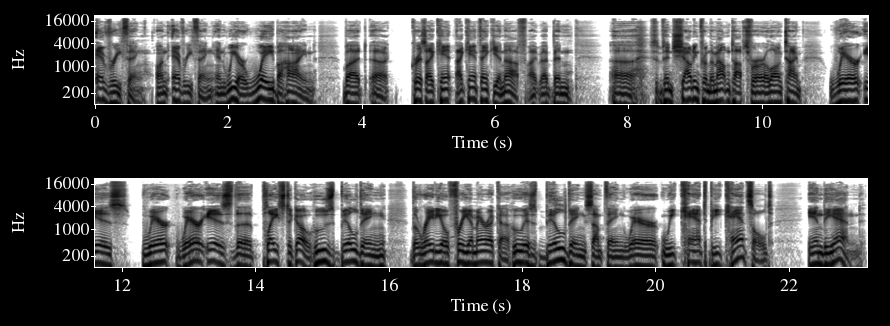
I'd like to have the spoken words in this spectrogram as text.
everything, on everything, and we are way behind. But uh, Chris, I can't I can't thank you enough. I, I've been uh, been shouting from the mountaintops for a long time where is where where is the place to go who's building the radio free america who is building something where we can't be canceled in the end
